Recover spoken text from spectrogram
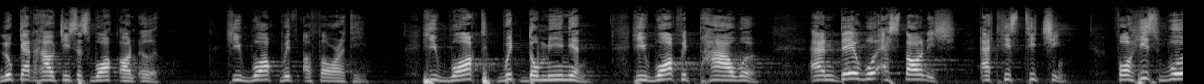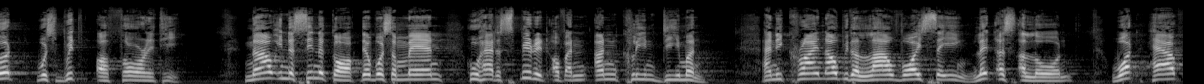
Look at how Jesus walked on earth. He walked with authority. He walked with dominion. He walked with power. And they were astonished at his teaching, for his word was with authority. Now, in the synagogue, there was a man who had a spirit of an unclean demon. And he cried out with a loud voice, saying, Let us alone. What have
